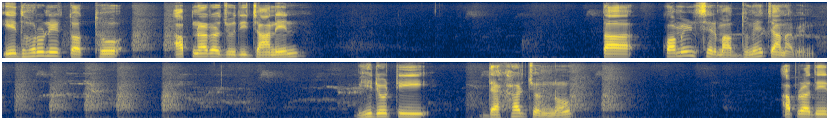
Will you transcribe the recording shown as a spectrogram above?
এ ধরনের তথ্য আপনারা যদি জানেন, তা কমেন্টসের মাধ্যমে জানাবেন। ভিডিওটি দেখার জন্য আপনাদের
